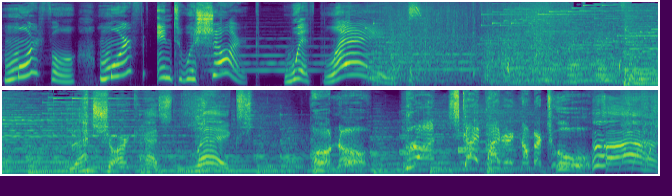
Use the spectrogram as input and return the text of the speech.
Morphle, morph into a shark with legs. That shark has legs. Oh no! Run, Sky Pirate number two! Ah!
